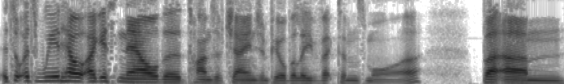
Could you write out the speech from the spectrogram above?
it's it's weird how I guess now the times have changed and people believe victims more. But um,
